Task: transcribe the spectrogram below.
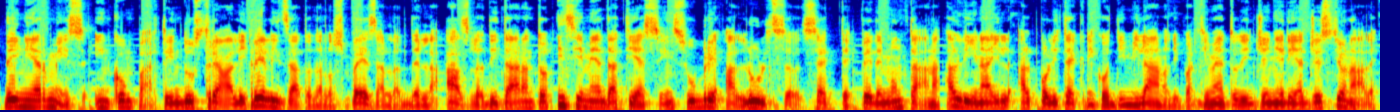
dei Near Miss in comparti industriali, realizzato dallo Spesal della ASL di Taranto insieme ad ATS in Subri all'ULS 7 Pedemontana, all'INAIL, al Politecnico di Milano Dipartimento di Ingegneria Gestionale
